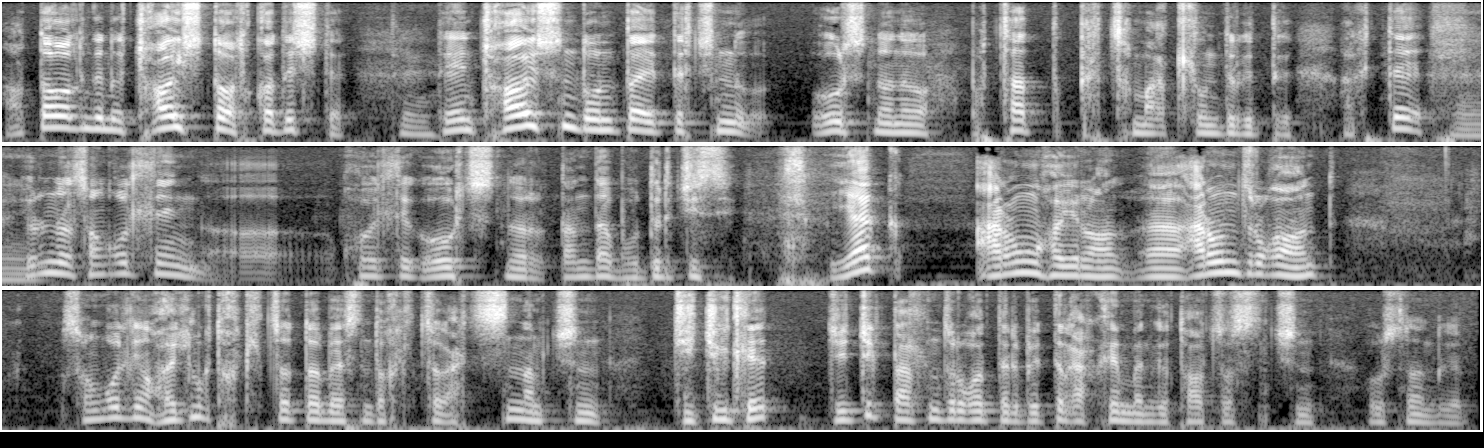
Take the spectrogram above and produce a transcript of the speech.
Одоо бол ингээ нэг choiceтэй болох гэдэг шүү дээ. Тэгээ энэ choice-ын дундаа эдгэр чинь өөрснөө нөгөө буцаад гарчих магадлал өндөр гэдэг. А гэтээ ер нь бол сонгуулийн хуулийг өөрчлснөөр дандаа бүдэрж исэн. Яг 12 он 16 онд сонгуулийн холимог тогтолцоодоо байсан тогтолцоог ачсан нам чинь жижиглээд жижиг 76 дээр бид нар гарах юм байна гэж тооцоолсон чинь өөрснөө тэгээд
